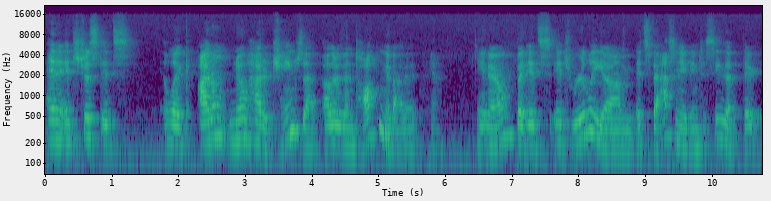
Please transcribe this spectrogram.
and it's just it's like I don't know how to change that other than talking about it. Yeah. you know but it's it's really um, it's fascinating to see that they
